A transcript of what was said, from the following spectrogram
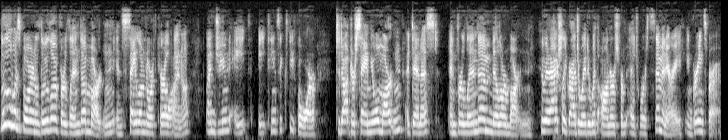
Lula was born Lula Verlinda Martin in Salem, North Carolina on June 8, 1864, to Dr. Samuel Martin, a dentist, and Verlinda Miller Martin, who had actually graduated with honors from Edgeworth Seminary in Greensboro.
